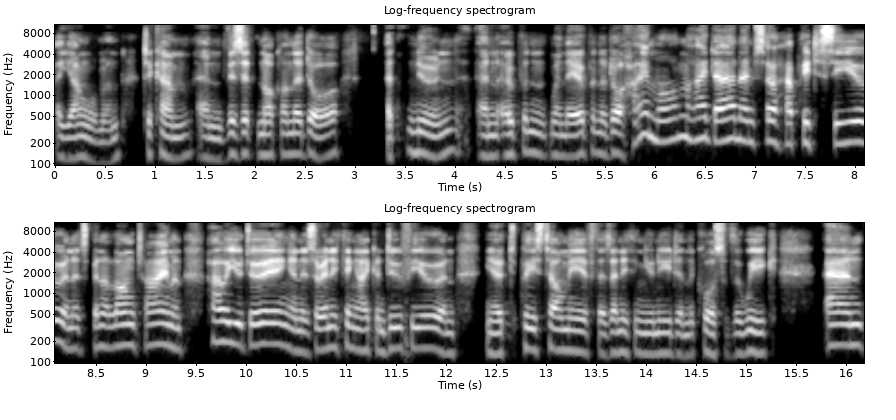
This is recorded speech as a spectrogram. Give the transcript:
a young woman to come and visit, knock on their door, at noon and open when they open the door hi mom hi dad i'm so happy to see you and it's been a long time and how are you doing and is there anything i can do for you and you know please tell me if there's anything you need in the course of the week and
